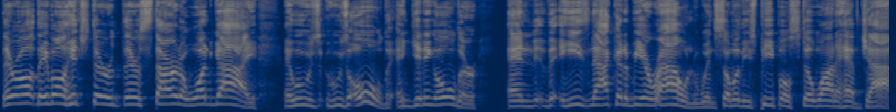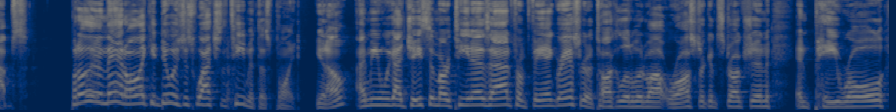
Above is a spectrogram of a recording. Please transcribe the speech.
They're all they've all hitched their their star to one guy who's who's old and getting older, and he's not going to be around when some of these people still want to have jobs. But other than that, all I can do is just watch the team at this point. You know, I mean, we got Jason Martinez on from Fangraphs. We're going to talk a little bit about roster construction and payroll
